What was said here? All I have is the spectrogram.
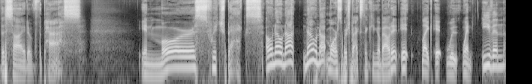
the side of the pass in more switchbacks. Oh no, not no, not more switchbacks thinking about it. It like it was went even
